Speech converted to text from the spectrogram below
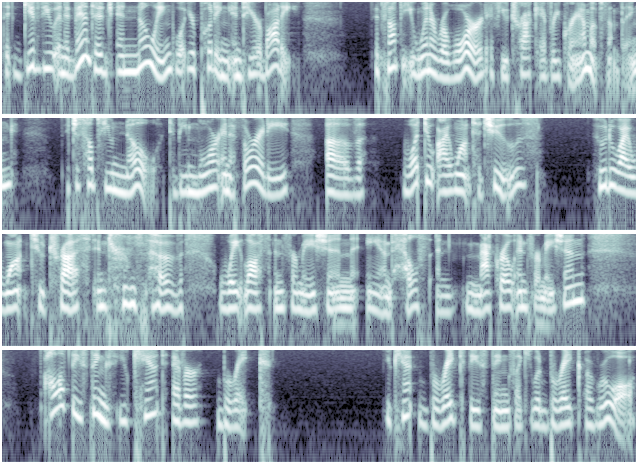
that gives you an advantage in knowing what you're putting into your body. It's not that you win a reward if you track every gram of something. It just helps you know to be more in authority of what do I want to choose? Who do I want to trust in terms of weight loss information and health and macro information? All of these things you can't ever break. You can't break these things like you would break a rule.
